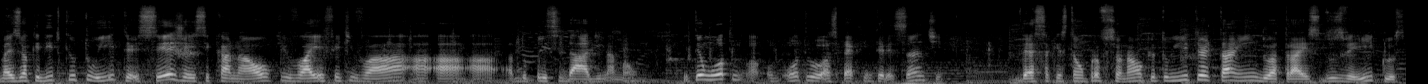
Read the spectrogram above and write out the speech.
mas eu acredito que o Twitter seja esse canal que vai efetivar a, a, a duplicidade na mão. E tem um outro, um outro aspecto interessante dessa questão profissional que o Twitter está indo atrás dos veículos,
